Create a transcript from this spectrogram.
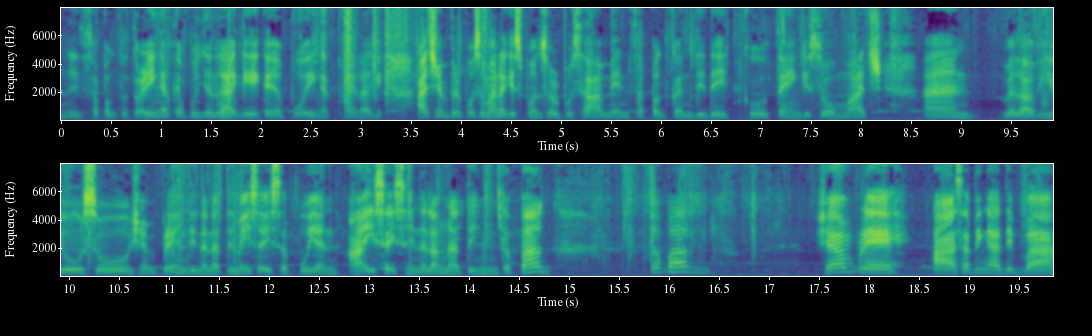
ano, sa pagtutor. Ingat ka po dyan lagi. Kayo po, ingat kayo lagi. At syempre po sa mga nag-sponsor po sa amin sa pag-candidate ko. Thank you so much. And we love you. So, syempre, hindi na natin may isa-isa po yan. Ah, isa-isa na lang natin kapag kapag syempre, ah, sabi nga 'di ba,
